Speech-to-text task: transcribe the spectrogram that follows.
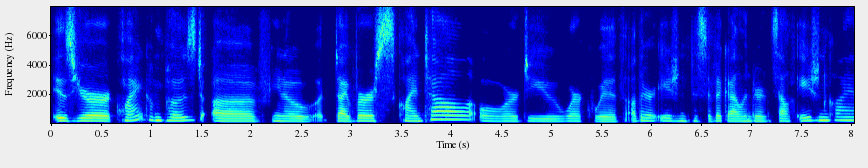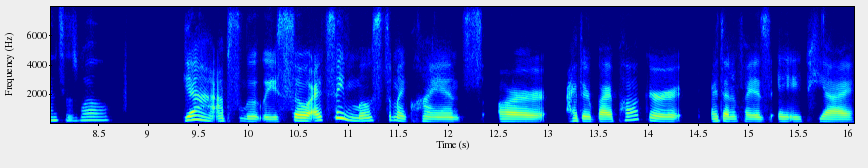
Is your client composed of, you know, diverse clientele or do you work with other Asian Pacific Islander and South Asian clients as well? Yeah, absolutely. So I'd say most of my clients are either BIPOC or identify as AAPI.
